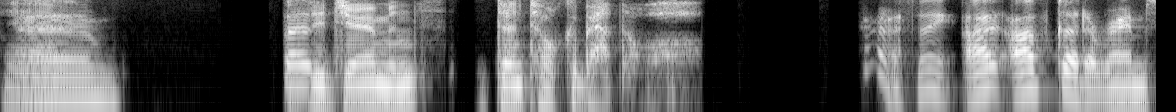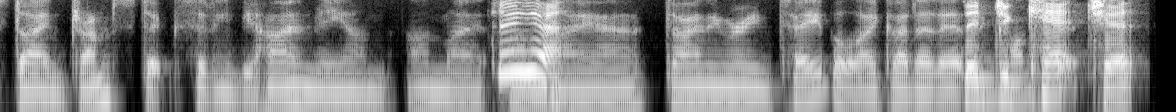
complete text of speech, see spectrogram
yeah. Um, but- the Germans don't talk about the war. I think I, I've got a Rammstein drumstick sitting behind me on on my on my uh, dining room table. I got it at. Did you concert. catch it?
